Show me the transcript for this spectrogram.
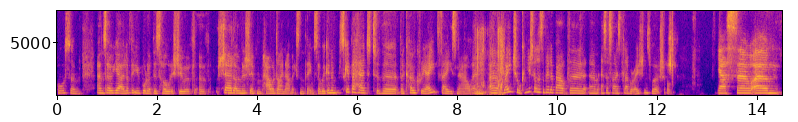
Awesome. And so, yeah, I love that you brought up this whole issue of, of shared ownership and power dynamics and things. So we're going to skip ahead to the, the co-create phase now. And uh, Rachel, can you tell us a bit about the um, SSI's collaborations workshop? Yes, so um,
